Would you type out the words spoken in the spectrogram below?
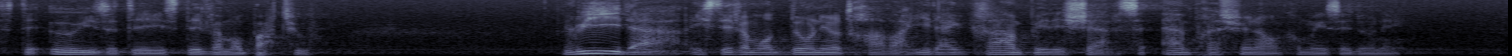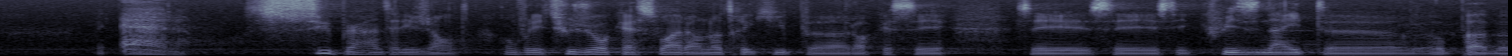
C'était eux, ils étaient, vraiment partout. Lui, il, il s'est vraiment donné au travail, il a grimpé l'échelle. C'est impressionnant comment il s'est donné. Mais elle, super intelligente, on voulait toujours qu'elle soit dans notre équipe euh, alors que c'est quiz night euh, au pub.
